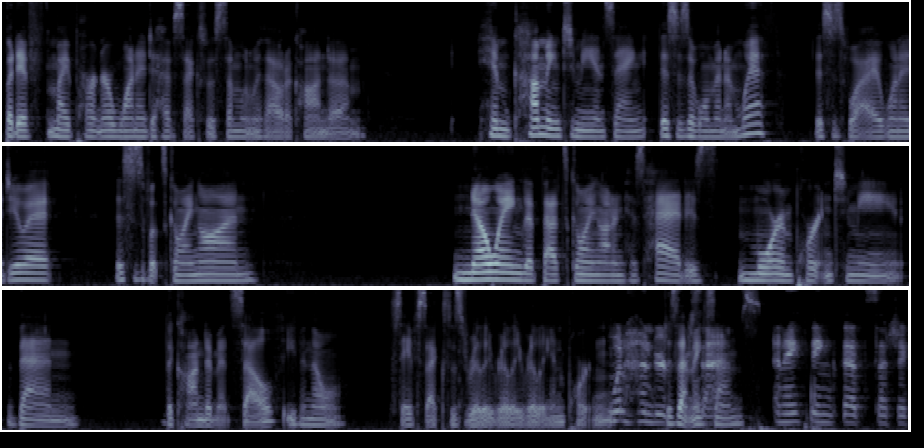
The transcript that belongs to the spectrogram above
But if my partner wanted to have sex with someone without a condom, him coming to me and saying, This is a woman I'm with, this is why I want to do it, this is what's going on, knowing that that's going on in his head is more important to me than the condom itself, even though safe sex is really, really, really important. 100 Does that make sense? And I think that's such a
